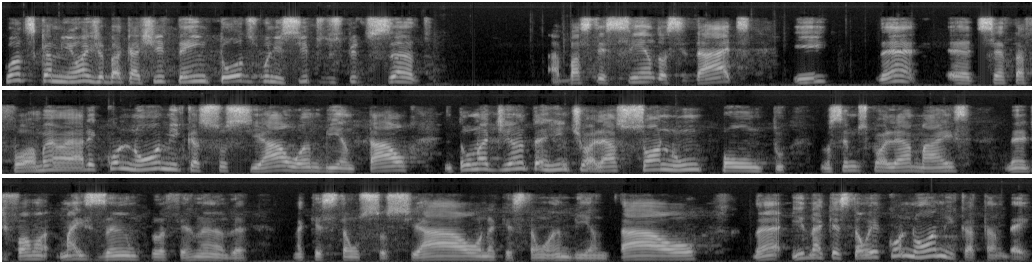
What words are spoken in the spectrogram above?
Quantos caminhões de abacaxi tem em todos os municípios do Espírito Santo? Abastecendo as cidades e né, é, de certa forma, é uma área econômica, social, ambiental. Então não adianta a gente olhar só num ponto. Nós temos que olhar mais, né, de forma mais ampla, Fernanda, na questão social, na questão ambiental, né, e na questão econômica também.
